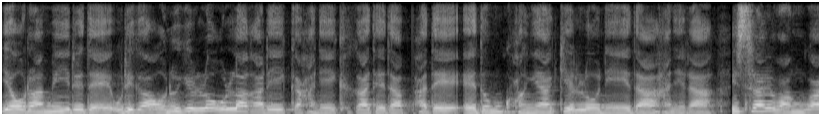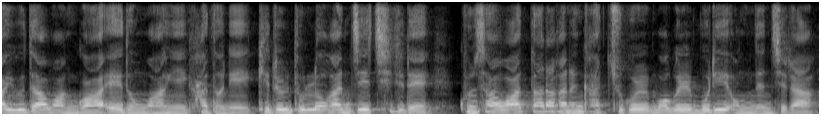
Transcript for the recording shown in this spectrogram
여호람이 이르되 우리가 어느 길로 올라가리까 하니 그가 대답하되 에돔 광야 길로니이다 하니라. 이스라엘 왕과 유다 왕과 에돔 왕이 가더니 길을 둘러간 지 7일에 군사와 따라가는 가축을 먹을 물이 없는지라.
